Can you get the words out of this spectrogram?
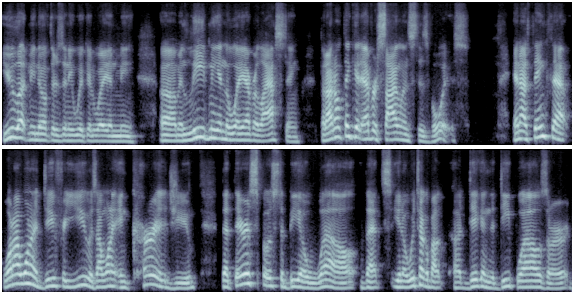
You let me know if there's any wicked way in me um, and lead me in the way everlasting. But I don't think it ever silenced his voice. And I think that what I want to do for you is I want to encourage you that there is supposed to be a well that's, you know, we talk about uh, digging the deep wells or,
